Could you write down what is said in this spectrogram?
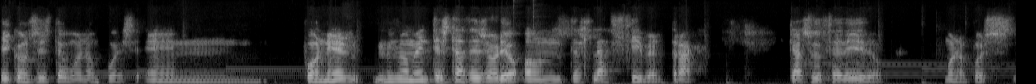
Y consiste, bueno, pues en poner mismamente este accesorio a un Tesla Cybertruck. ¿Qué ha sucedido? Bueno, pues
